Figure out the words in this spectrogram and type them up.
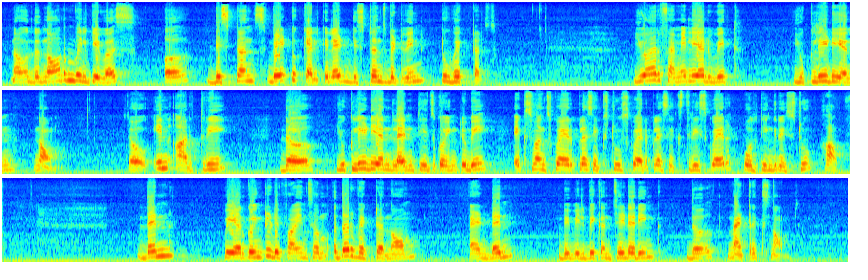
Now, the norm will give us a distance way to calculate distance between two vectors. You are familiar with Euclidean norm. So, in R 3 the Euclidean length is going to be x 1 square plus x 2 square plus x 3 square whole thing raised to half. Then we are going to define some other vector norm and then we will be considering the matrix norms.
